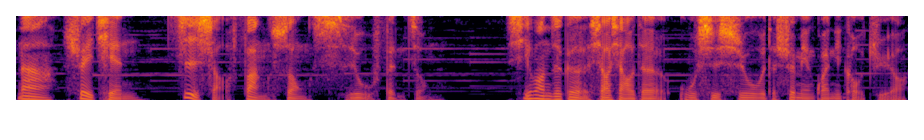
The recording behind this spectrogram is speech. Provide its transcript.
那睡前至少放松十五分钟。希望这个小小的五十十五的睡眠管理口诀哦，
